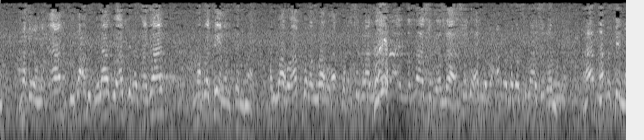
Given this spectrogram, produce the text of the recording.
مثلا الآن في بعض البلاد يؤذن الأذان مرتين الكلمات. الله أكبر الله أكبر. أشهد أن لا إله إلا الله أشهد أن لا أشهد أن محمدا رسول الله أشهد أن مرتين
